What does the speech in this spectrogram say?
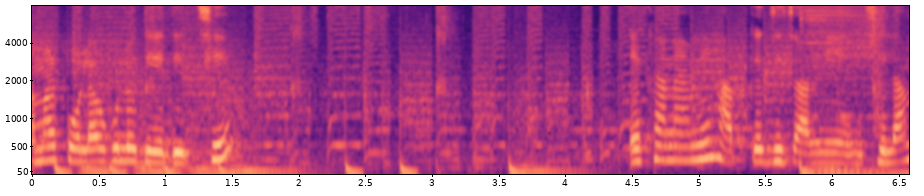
আমার পোলাওগুলো দিয়ে দিচ্ছি। এখানে আমি হাফ কেজি চাল নিয়ে এনেছিলাম।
